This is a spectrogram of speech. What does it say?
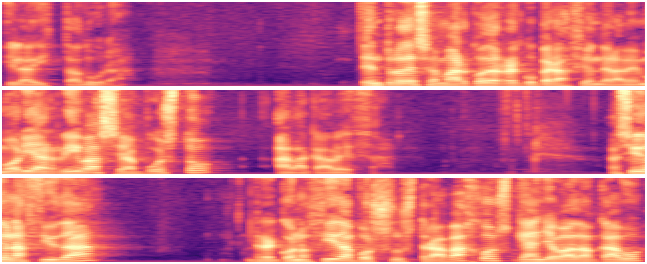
y la dictadura. Dentro de ese marco de recuperación de la memoria, Rivas se ha puesto a la cabeza. Ha sido una ciudad reconocida por sus trabajos que han llevado a cabo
